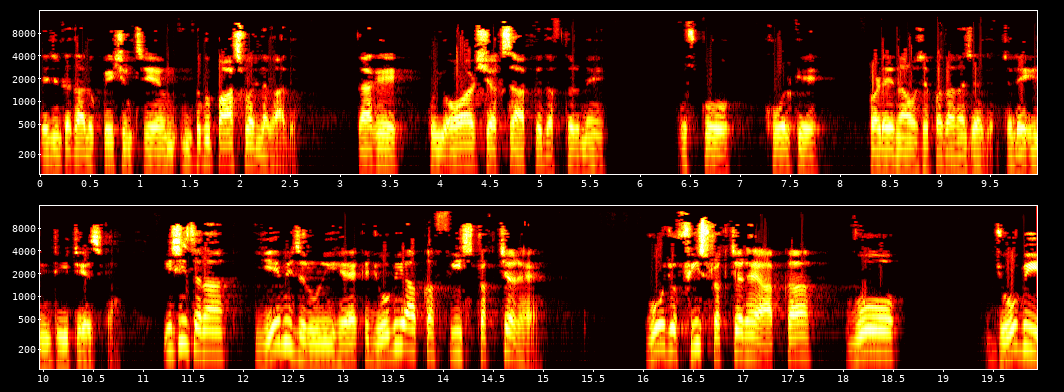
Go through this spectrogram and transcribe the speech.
یا جن کا تعلق پیشنٹ سے ہے ان پہ کوئی پاس ورڈ لگا دیں تاکہ کوئی اور شخص آپ کے دفتر میں اس کو کھول کے پڑھے نہ اسے پتہ نہ چلے ان ڈیٹیلس کا۔ اسی طرح یہ بھی ضروری ہے کہ جو بھی آپ کا فی اسٹرکچر ہے، وہ جو فی اسٹرکچر ہے آپ کا، وہ جو بھی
